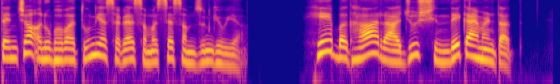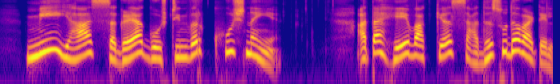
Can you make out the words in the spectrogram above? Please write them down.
त्यांच्या अनुभवातून या सगळ्या समस्या समजून घेऊया. हे बघा राजू शिंदे काय म्हणतात. मी ह्या सगळ्या गोष्टींवर खुश नाहीये. आता हे वाक्य साधंसुधं वाटेल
